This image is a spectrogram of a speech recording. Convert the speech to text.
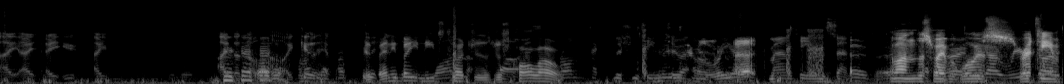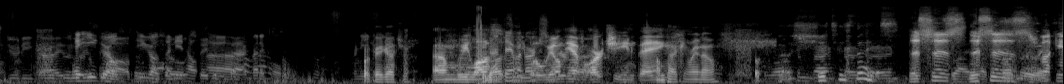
I I I I I don't know. I killed him. If anybody needs touches, just call out. From Expedition Team 2 and rear, man team center. Come on this way, boys. Red team. Hey, Eagles, Eagles, I need help. Uh, medical. Okay, gotcha. Um, we lost God damn it, We only have Archie and I'm Bang. packing right now. What shit is this? This is this is fucking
